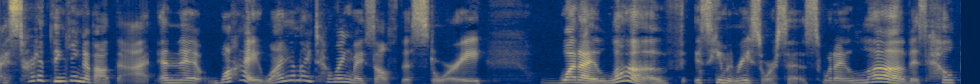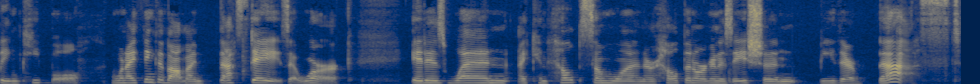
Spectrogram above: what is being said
I started thinking about that and that why? Why am I telling myself this story? What I love is human resources. What I love is helping people. When I think about my best days at work, it is when I can help someone or help an organization be their best.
